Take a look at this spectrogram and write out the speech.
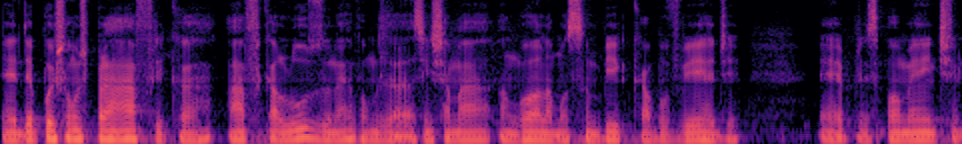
É, depois fomos para a África, África Luso, né? vamos assim chamar Angola, Moçambique, Cabo Verde, é, principalmente,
